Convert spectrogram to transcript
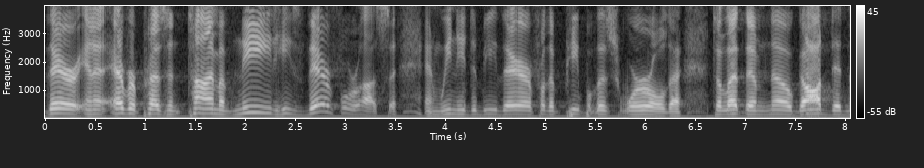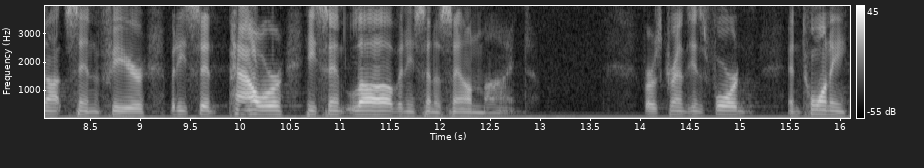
there in an ever present time of need. He's there for us, and we need to be there for the people of this world to let them know God did not send fear, but He sent power, He sent love and he sent a sound mind. 1 Corinthians 4 and 20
